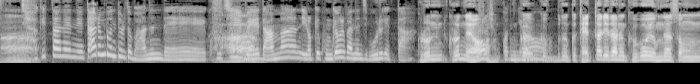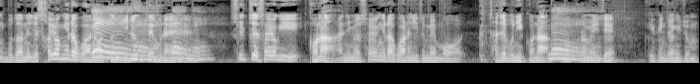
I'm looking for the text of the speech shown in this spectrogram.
아, 자기 딴에는 다른 분들도 많은데 굳이 아. 왜 나만 이렇게 공격을 받는지 모르겠다. 그런 그렇네요. 그러셨거든요. 러니까 그 무슨 그 대딸이라는 그거의 음란성보다는 이제 서영이라고 하는 어떤 이름 때문에 네, 네. 실제 서영이거나 아니면 서영이라고 하는 이름에 뭐 자제분이 있거나 네. 뭐 그러면 이제 그게 굉장히 좀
